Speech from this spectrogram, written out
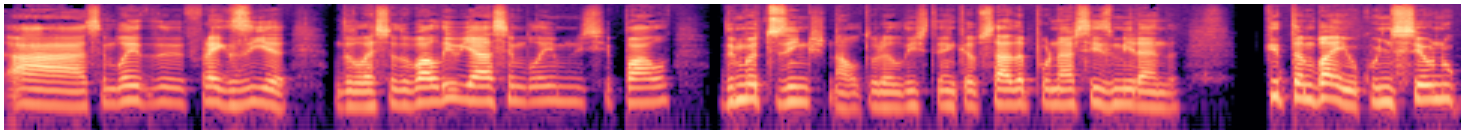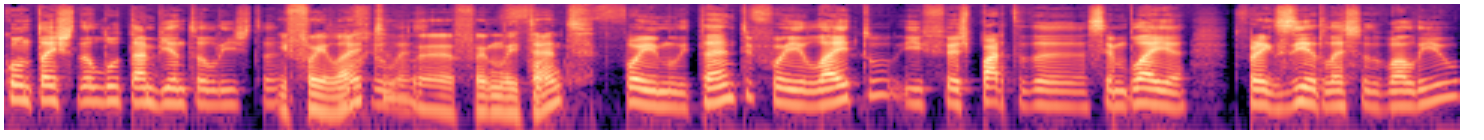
à Assembleia de Freguesia de Leste do Valio e à Assembleia Municipal de Matosinhos, na altura lista encabeçada por Narciso Miranda que também o conheceu no contexto da luta ambientalista. E foi eleito? Uh, foi militante? Foi, foi, militante, foi eleito e fez parte da Assembleia de Freguesia de Leste do Valio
